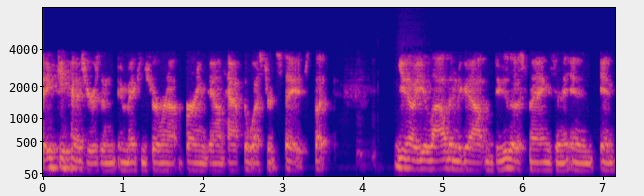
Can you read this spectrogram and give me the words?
safety measures and, and making sure we're not burning down half the western states. But you know, you allow them to go out and do those things and and and,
